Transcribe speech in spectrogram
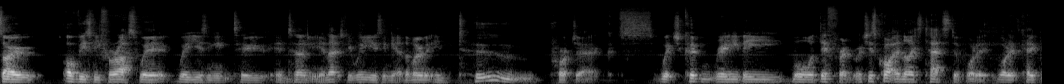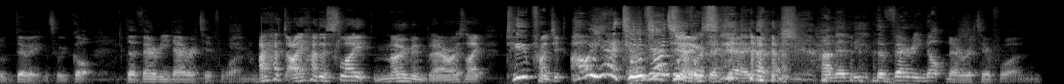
so obviously for us, we're we're using Ink two internally, and actually we're using it at the moment in two projects, which couldn't really be more different. Which is quite a nice test of what it what it's capable of doing. So we've got the very narrative one. I had I had a slight moment there. I was like, two projects. Oh yeah, two Yeah, projects. two projects, yeah, exactly. and then the, the very not narrative one.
